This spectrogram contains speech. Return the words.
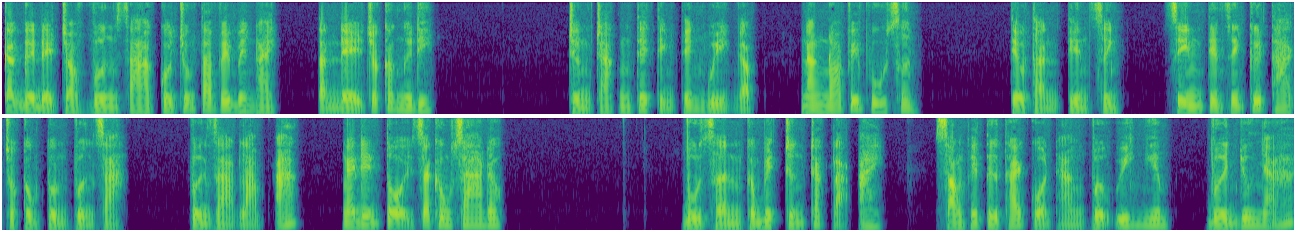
các người để cho vương gia của chúng ta về bên này, ta để cho các ngươi đi. Trừng Trắc thấy tình thế nguy ngập, năng nói với Vu Sơn. Tiêu thần tiên sinh, xin tiên sinh cứ tha cho công tôn vương gia. Vương gia làm ác, ngày đền tội sẽ không xa đâu. Vu Sơn không biết Trừng Trắc là ai, song thấy tư thái của nàng vừa uy nghiêm, vừa nhu nhã,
